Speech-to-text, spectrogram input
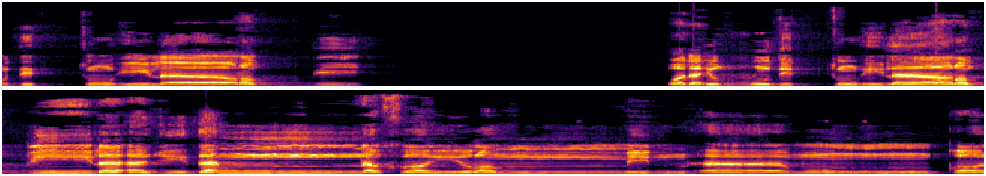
رددت إلى ربي ولئن رددت إلى ربي لأجدن خيرا منها منقلبا.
